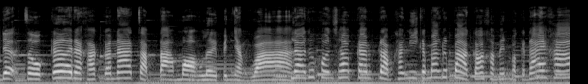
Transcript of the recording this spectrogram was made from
เดอะโจ๊เกอร์นะคะ ก็น่าจับตามองเลยเป็นอย่างว่า แล้วทุกคนชอบการปรับครั้งนี้กันบ้างหรือเปล่าก็คอมเมนต์บอกกันได้ค่ะ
